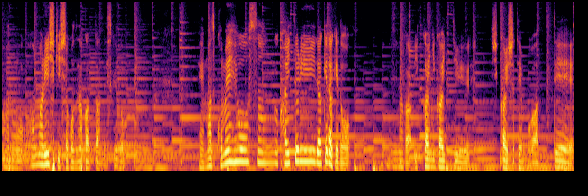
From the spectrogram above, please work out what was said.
あの、あんまり意識したことなかったんですけど、えまず米表さんが買い取りだけだけど、なんか1階2階っていうしっかりした店舗があって、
